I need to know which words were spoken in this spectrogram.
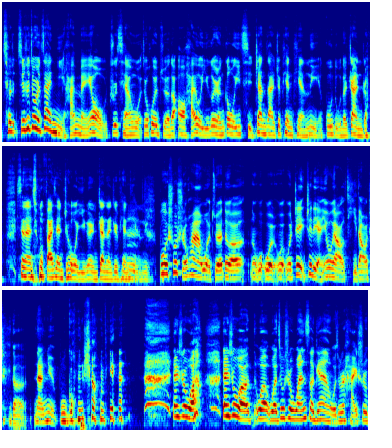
其实其实就是在你还没有之前，我就会觉得哦，还有一个人跟我一起站在这片田里，孤独的站着。现在就发现只有我一个人站在这片田里。不过说实话，我觉得那我我我我这这点又要提到这个男女不公上面。但是我，但是我我我就是 once again，我就是还是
